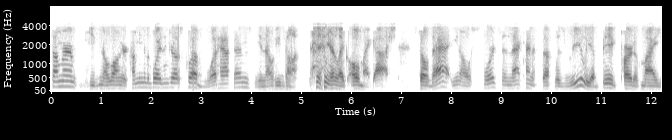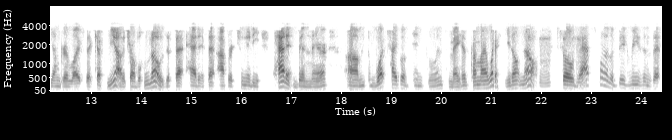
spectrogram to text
summer he's no longer coming to the Boys and Girls Club. What happens? You know, he's gone. and you're like, Oh my gosh. So that, you know, sports and that kind of stuff was really a big part of my younger life that kept me out of trouble. Who knows if that had if that opportunity hadn't been there, um, what type of influence may have come my way? You don't know. Mm-hmm. So mm-hmm. that's one of the big reasons that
